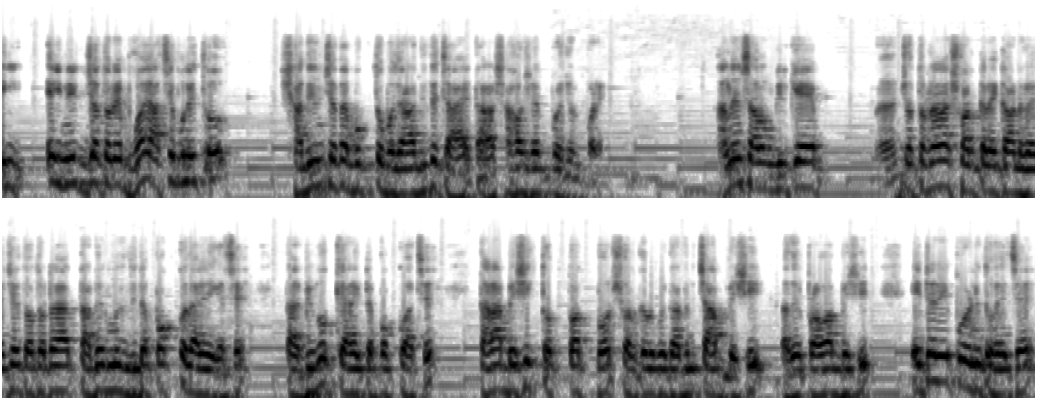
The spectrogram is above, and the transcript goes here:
এই এই নির্যাতনের ভয় আছে বলেই তো স্বাধীন চেতা বক্তব্য যারা দিতে চায়, তারা সাহসের প্রয়োজন পড়ে। আনিস আলমগীরকে যতটা সরকারের কারণে হয়েছে, ততটা তাদের মধ্যে দুটা পক্ষ দাঁড়িয়ে গেছে। তার বিপক্ষে আরেকটা পক্ষ আছে। তারা বেশি তৎ- তৎপর, সরকারের উপরে তাদের চাপ বেশি, তাদের প্রভাব বেশি। এটারই পরিণত হয়েছে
